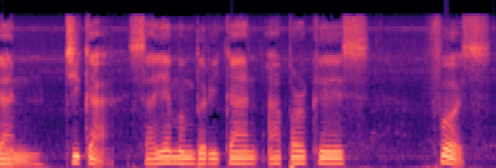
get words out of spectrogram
dan jika saya memberikan uppercase first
